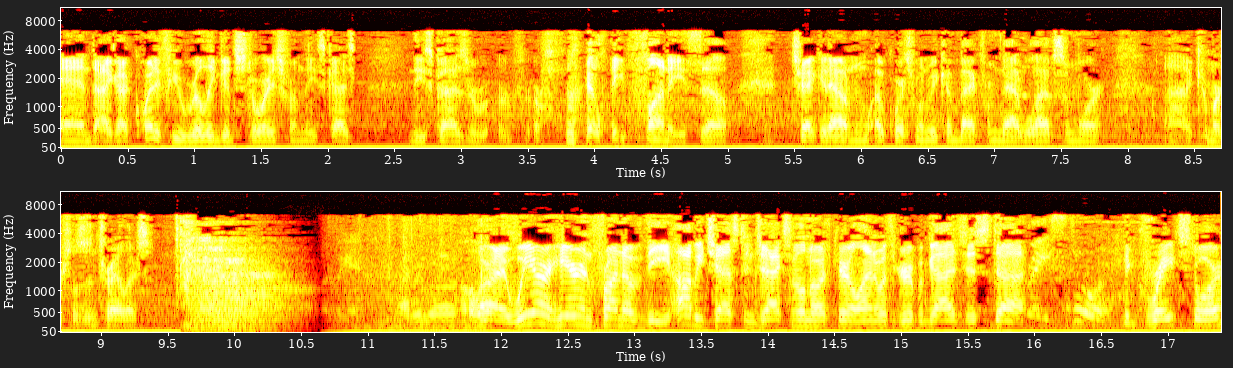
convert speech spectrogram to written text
and I got quite a few really good stories from these guys. These guys are, are really funny, so check it out. And of course, when we come back from that, we'll have some more uh, commercials and trailers. All right, we are here in front of the Hobby Chest in Jacksonville, North Carolina, with a group of guys. Just uh, Great store. the great store.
